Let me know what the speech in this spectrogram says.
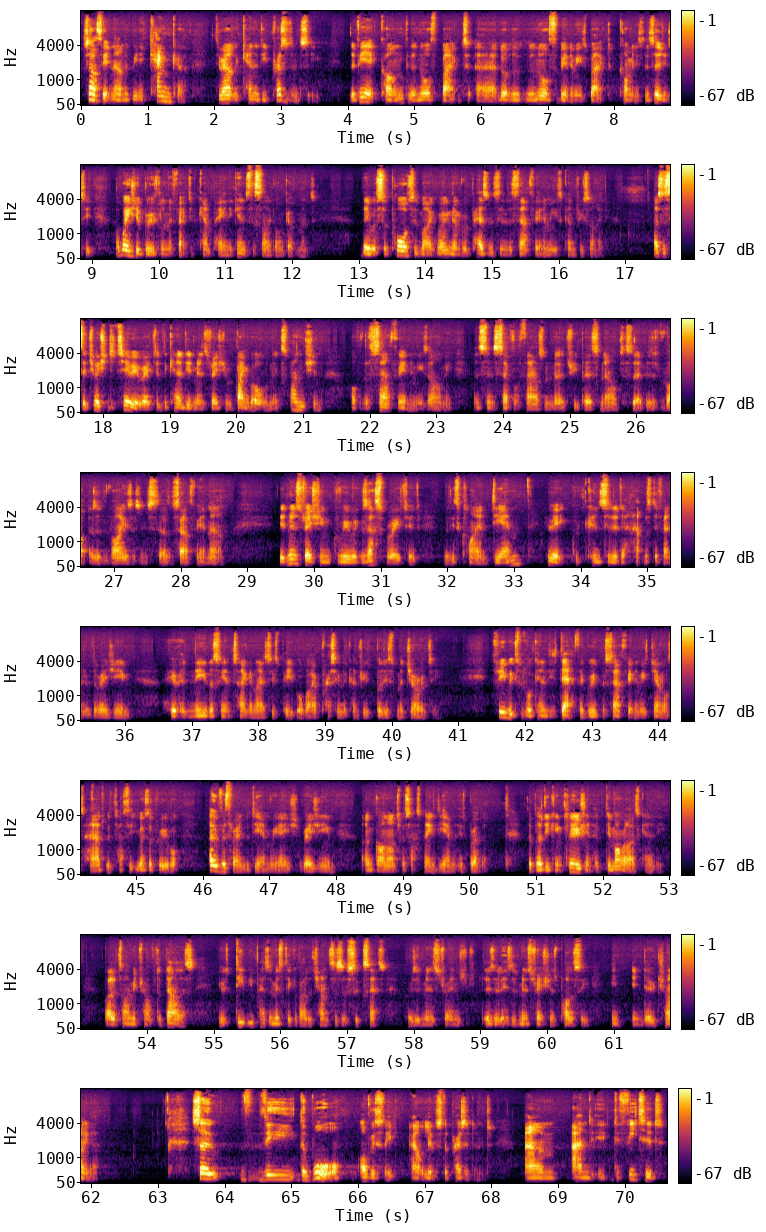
South Vietnam had been a canker throughout the Kennedy presidency. The Viet Cong, the North-backed, uh, the, the North Vietnamese-backed communist insurgency, waged a brutal and effective campaign against the Saigon government. They were supported by a growing number of peasants in the South Vietnamese countryside. As the situation deteriorated, the Kennedy administration bankrolled an expansion of the South Vietnamese army and sent several thousand military personnel to serve as, as advisors in South Vietnam. The administration grew exasperated with its client Diem, who it considered a hapless defender of the regime, who had needlessly antagonized his people by oppressing the country's Buddhist majority. Three weeks before Kennedy's death, a group of South Vietnamese generals had, with tacit US approval, overthrown the Diem regime and gone on to assassinate Diem and his brother. The bloody conclusion had demoralized Kennedy. By the time he travelled to Dallas, he was deeply pessimistic about the chances of success for his, administration, his administration's policy in Indochina. So the the war obviously outlives the president, um, and it defeated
